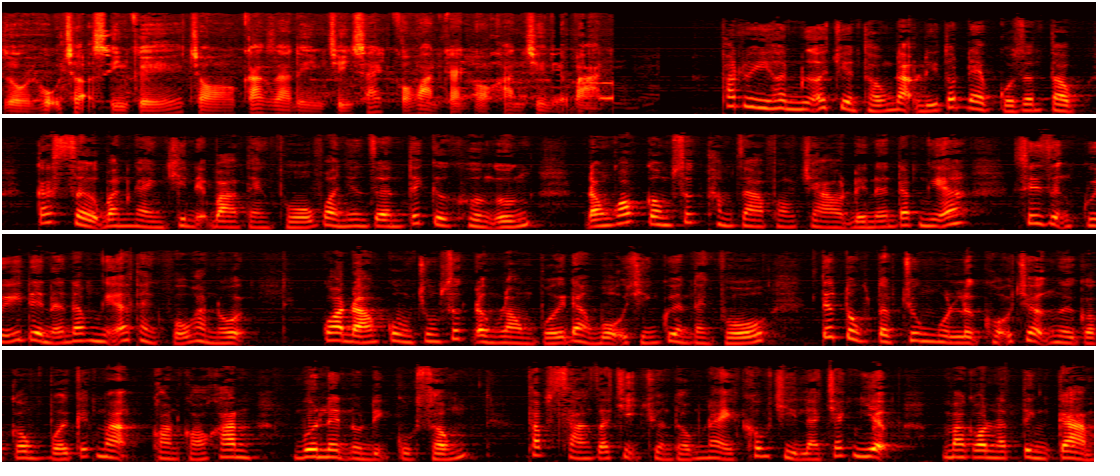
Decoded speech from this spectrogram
rồi hỗ trợ sinh kế cho các gia đình chính sách có hoàn cảnh khó khăn trên địa bàn. Phát huy hơn nữa truyền thống đạo lý tốt đẹp của dân tộc, các sở ban ngành trên địa bàn thành phố và nhân dân tích cực hưởng ứng, đóng góp công sức tham gia phong trào đền ơn đáp nghĩa, xây dựng quỹ đền ơn đáp nghĩa thành phố Hà Nội. Qua đó cùng chung sức đồng lòng với Đảng bộ chính quyền thành phố, tiếp tục tập trung nguồn lực hỗ trợ người có công với cách mạng còn khó khăn, vươn lên ổn định cuộc sống. Thắp sáng giá trị truyền thống này không chỉ là trách nhiệm mà còn là tình cảm,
